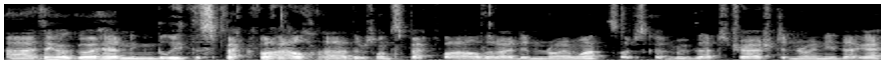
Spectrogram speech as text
Uh, I think I'll go ahead and delete the spec file. Uh, there's one spec file that I didn't really want, so I just got to move that to trash. Didn't really need that guy.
